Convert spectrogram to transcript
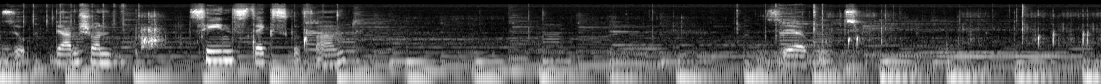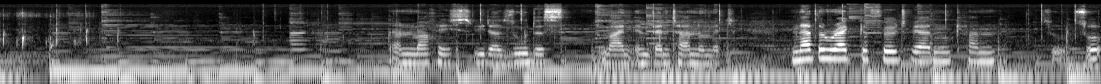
So, wir haben schon 10 Stacks gefarmt. Sehr gut. Dann mache ich es wieder so, dass mein Inventar nur mit Netherrack gefüllt werden kann. So, so.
